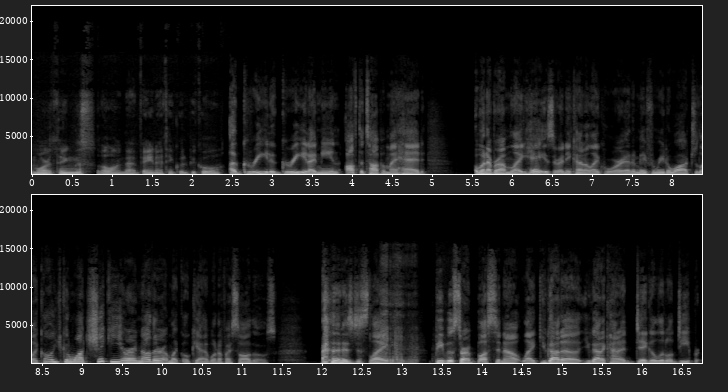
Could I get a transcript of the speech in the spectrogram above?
more things along that vein, I think would be cool. Agreed, agreed. I mean, off the top of my head, whenever I'm like, hey, is there any kind of like horror anime for me to watch? They're like, oh, you can watch Shiki or another. I'm like, okay, what if I saw those? and it's just like people start busting out like you gotta you gotta kind of dig a little deeper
